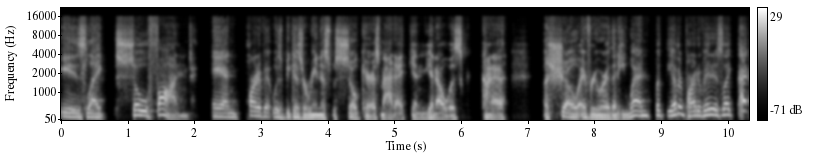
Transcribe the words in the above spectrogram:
is like so fond. And part of it was because Arenas was so charismatic and, you know, was kind of a show everywhere that he went. But the other part of it is like that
